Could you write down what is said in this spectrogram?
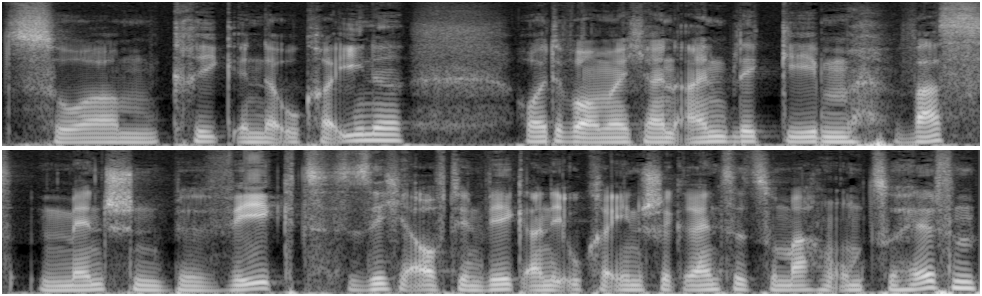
zum Krieg in der Ukraine. Heute wollen wir euch einen Einblick geben, was Menschen bewegt, sich auf den Weg an die ukrainische Grenze zu machen, um zu helfen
